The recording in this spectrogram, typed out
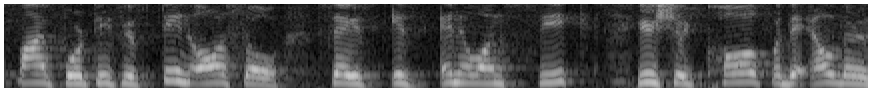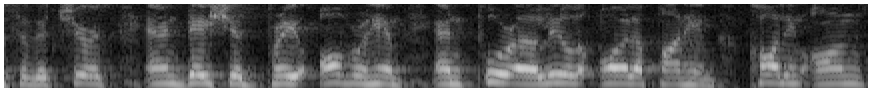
5 14 15 also says, Is anyone sick? He should call for the elders of the church, and they should pray over him and pour a little oil upon him, calling on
